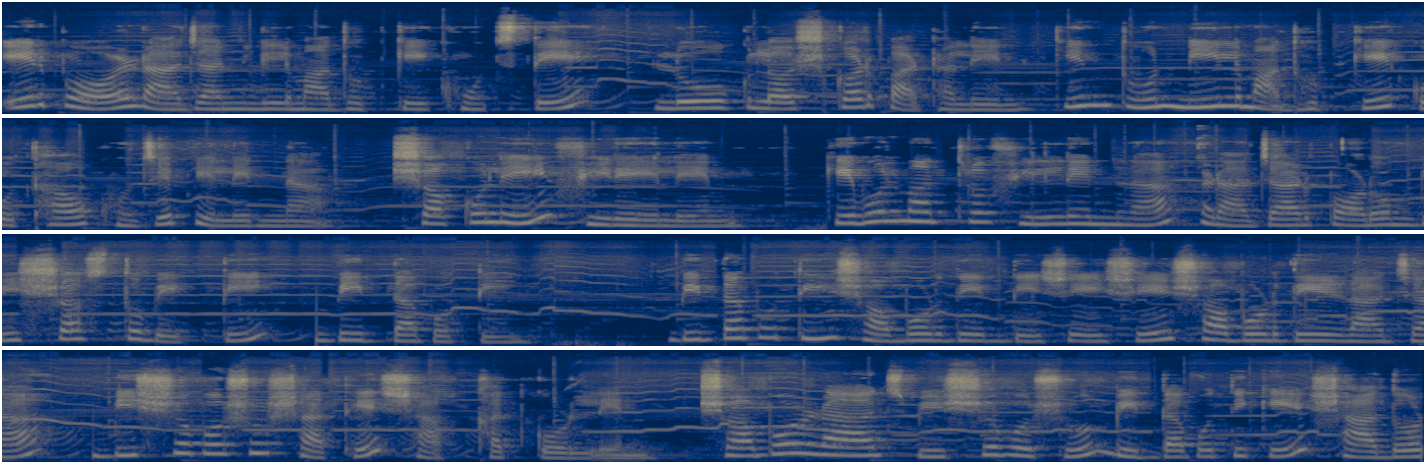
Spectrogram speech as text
এরপর রাজা নীলমাধবকে খুঁজতে লোক লস্কর পাঠালেন, কিন্তু নীলমাধবকে কোথাও খুঁজে পেলেন না। সকলেই ফিরে এলেন। কেবলমাত্র ফিরলেন না রাজার পরম বিশ্বস্ত ব্যক্তি বিদ্যাপতি। বিদ্যাপতি শবরদের দেশে এসে শবরদের রাজা বিশ্ববসুর সাথে সাক্ষাৎ করলেন। শবররাজ বিশ্ববসু বিদ্যাপতিকে সাদর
